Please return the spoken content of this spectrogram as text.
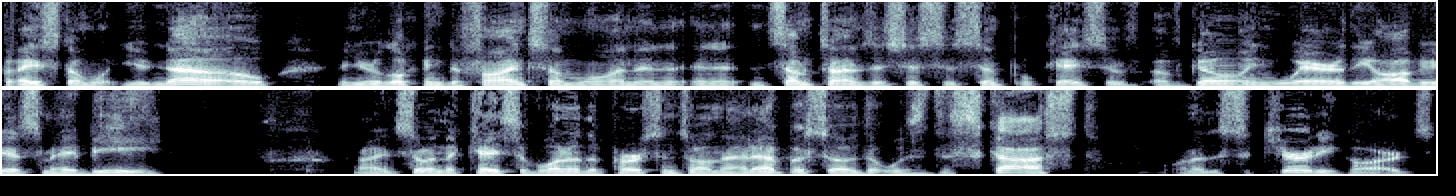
based on what you know, and you're looking to find someone, and, and, and sometimes it's just a simple case of, of going where the obvious may be. Right. So, in the case of one of the persons on that episode that was discussed, one of the security guards,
